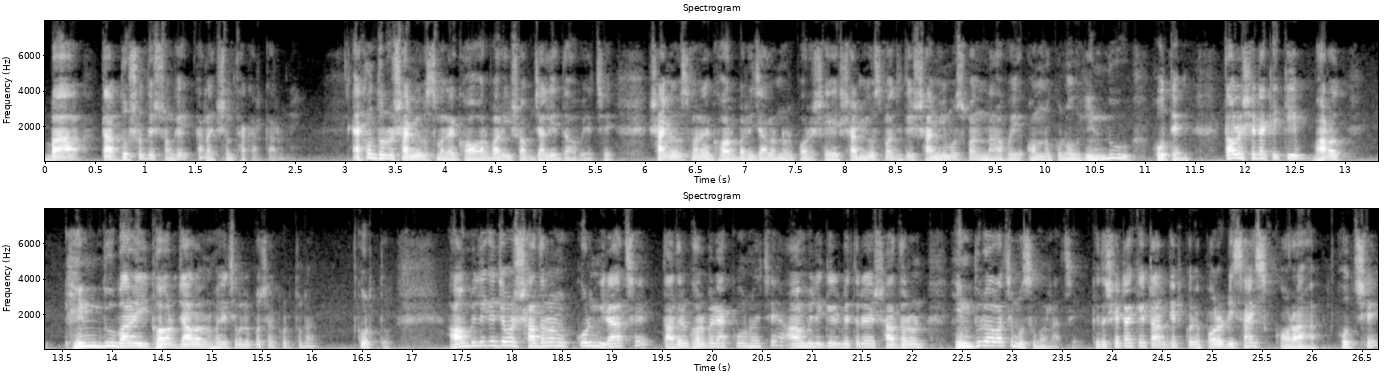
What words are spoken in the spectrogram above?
বা তার দোষদের সঙ্গে কানেকশন থাকার কারণে। এখন ধরুন স্বামী ওসমানের ঘর, বাড়ি সব জ্বালিয়ে দেওয়া হয়েছে। স্বামী ওসমানের ঘর, বাড়ি জ্বালানোর পরে সে স্বামী ওসমান যদি স্বামী ওসমান না হয়ে অন্য কোনো হিন্দু হতেন, তাহলে সেটাকে কি ভারত হিন্দু বাড়ি ঘর জ্বালানো হয়েছে বলে প্রচার করতো না? করতো। আওয়ামী লীগের যেমন সাধারণ কর্মীরা আছে, তাদের ঘর বাড়ি আক্রমণ হয়েছে, আওয়ামী লীগের ভেতরে সাধারণ হিন্দুরাও আছে, মুসলমান আছে। কিন্তু সেটাকে টার্গেট করে পলিটিসাইজ করা হচ্ছে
